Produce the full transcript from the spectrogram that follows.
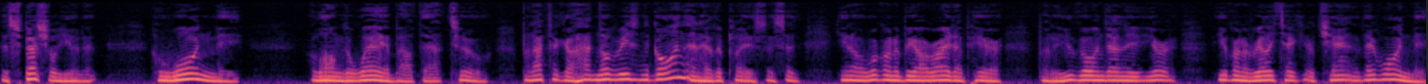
the special unit, who warned me along the way about that too. But I figured I had no reason to go in that other place. I said, you know, we're going to be all right up here, but are you going down there? You're you're going to really take a chance. They warned me.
